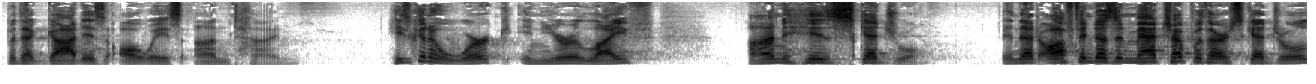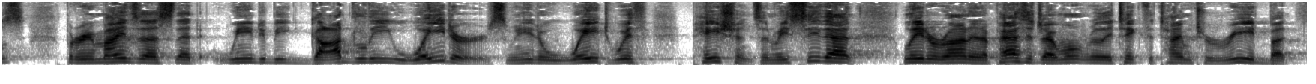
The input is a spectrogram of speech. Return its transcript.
but that God is always on time. He's going to work in your life on his schedule. And that often doesn't match up with our schedules, but it reminds us that we need to be godly waiters. We need to wait with patience. And we see that later on in a passage I won't really take the time to read, but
